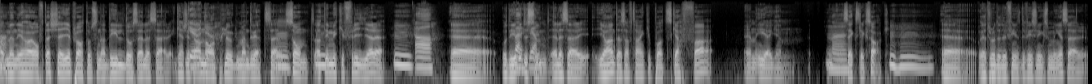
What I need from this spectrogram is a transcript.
Ja. Men jag hör ofta tjejer prata om sina dildos eller så här, kanske Gud, inte ja. analplugg men du vet så här, Mm. sånt. Att det är mycket friare. Mm. Ja. Eh, och det är lite Verkligen. synd. Eller så här, jag har inte ens haft tanke på att skaffa en egen Nej. sexleksak. Mhm. Eh, och jag tror inte att det finns, det finns liksom inga så här,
